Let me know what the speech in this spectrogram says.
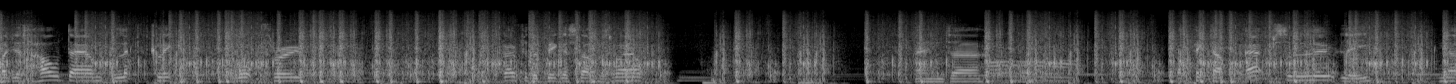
I just hold down, left click, walk through, go for the bigger stuff as well. And uh, picked up absolutely no...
